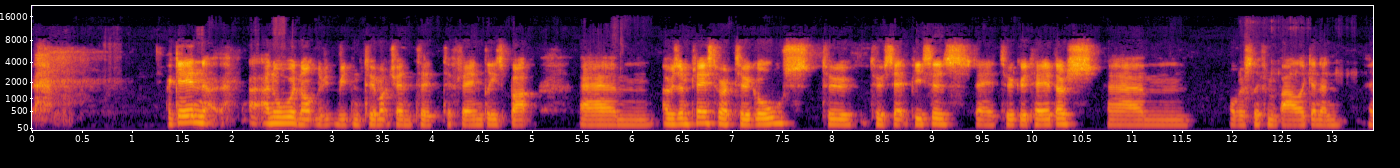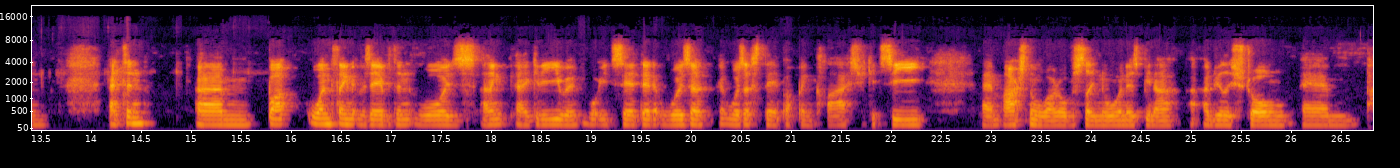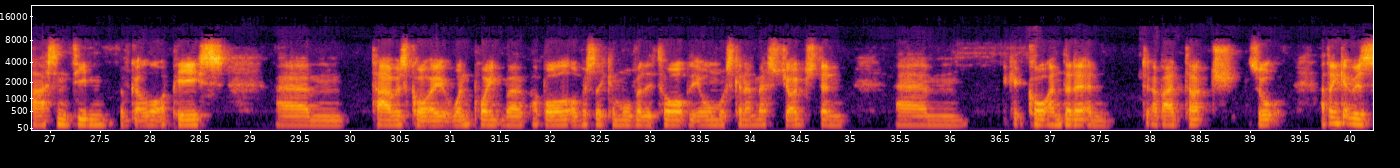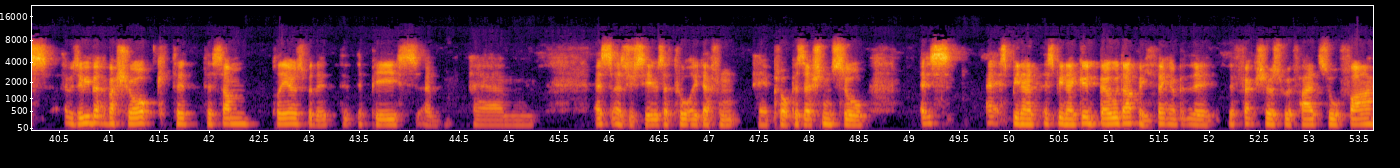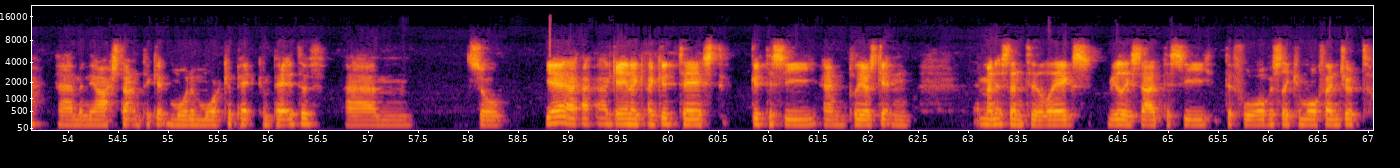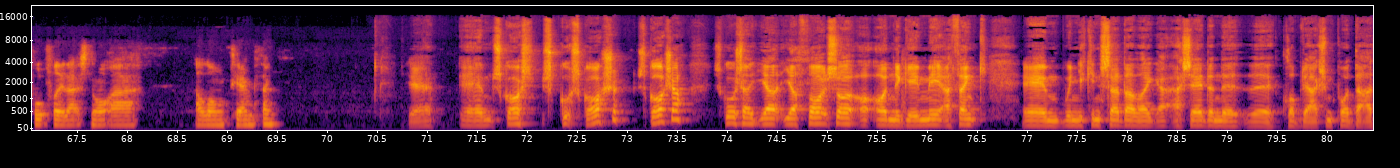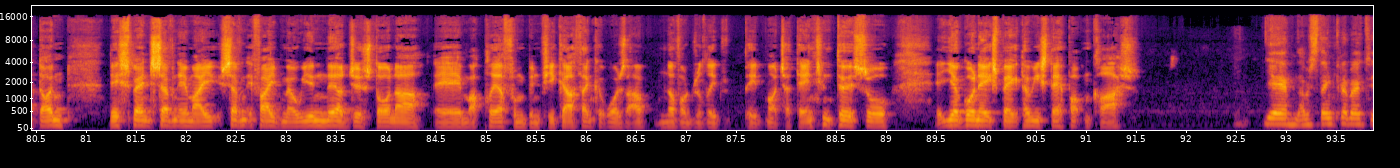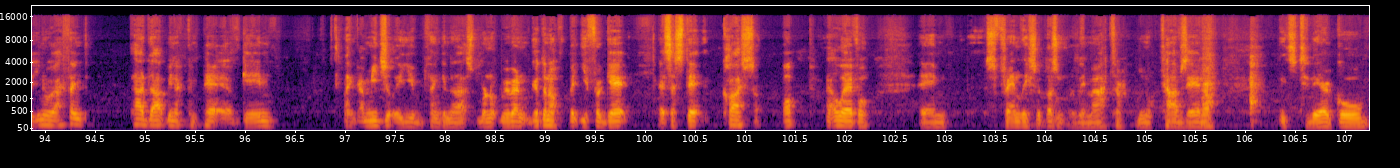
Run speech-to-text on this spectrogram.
again, I know we're not reading too much into to friendlies, but um, I was impressed with our two goals, two two set pieces, uh, two good headers. Um, obviously from Balogun and and Itten. Um, but one thing that was evident was, I think I agree with what you'd said that it was a it was a step up in class. You could see um, Arsenal were obviously known as being a, a really strong um, passing team. They've got a lot of pace. Um, Tav caught out at one point where a ball obviously came over the top that he almost kind of misjudged and um, get caught under it and took a bad touch. So I think it was it was a wee bit of a shock to, to some players with the, the, the pace and um, as, as you say, it was a totally different uh, proposition. So it's it's been a it's been a good build up. If you think about the, the fixtures we've had so far, um, and they are starting to get more and more comp- competitive. Um, so yeah, again, a, a, good test. Good to see um, players getting minutes into the legs. Really sad to see Defoe obviously come off injured. Hopefully, that's not a, a long term thing. Yeah. Um, Scotia, Scotia, Scotia. Your, your thoughts on the game, mate? I think um, when you consider, like I said in the, the club reaction pod that I done, they spent 70 my, 75 million there just on a um, a player from Benfica. I think it was I've never really paid much attention to. So you're going to expect a wee step up in class. Yeah, I was thinking about it. You know, I think had that been a competitive game, like immediately you're thinking that's we weren't good enough, but you forget it's a step class up at a level. Um, it's friendly, so it doesn't really matter. You know, Tav's error leads to their goal.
